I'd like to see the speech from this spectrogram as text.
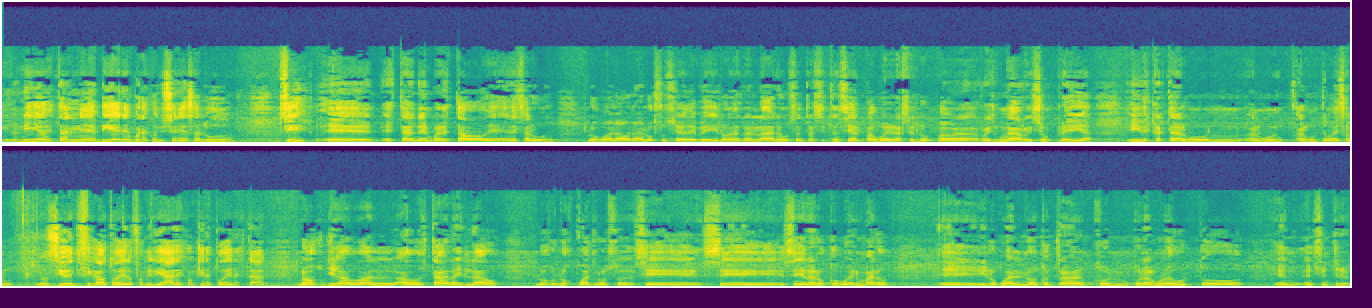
¿Y los niños están eh, bien, en buenas condiciones de salud? Sí, eh, están en buen estado de, salud, lo cual ahora los funcionarios de PDI lo van a trasladar a un centro asistencial para poder hacerlo para una revisión previa y descartar algún, algún, algún tema de salud. ¿No han sido identificados todavía los familiares con quienes podían estar? No, llegamos al, a donde estaban aislados, los, los cuatro se, se señalaron como hermanos. Y lo cual no encontraban con, con algún adulto en, su interior.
